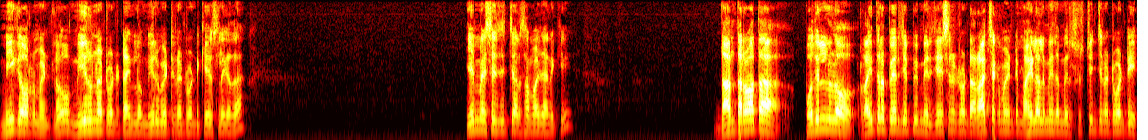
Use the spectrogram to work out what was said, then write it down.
మీ గవర్నమెంట్లో మీరున్నటువంటి టైంలో మీరు పెట్టినటువంటి కేసులే కదా. ఏం మెసేజ్ ఇచ్చారు సమాజానికి? దాని తర్వాత పొదిల్లో రైతుల పేరు చెప్పి మీరు చేసినటువంటి అరాచకం ఏంటి? మహిళల మీద మీరు సృష్టించినటువంటి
